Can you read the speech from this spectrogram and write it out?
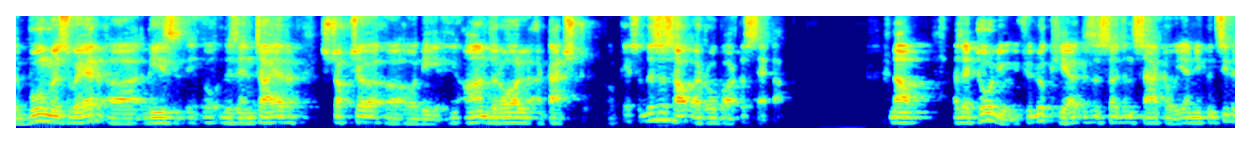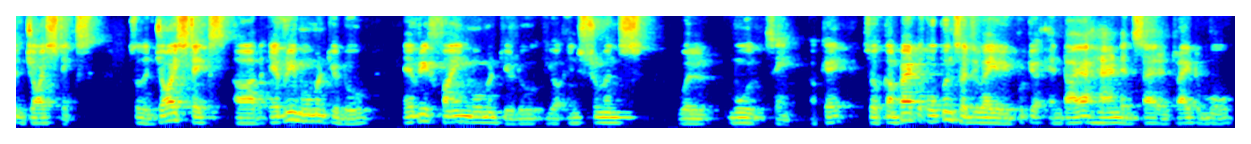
the boom is where uh, these this entire structure uh, or the arms are all attached to. Okay, so this is how a robot is set up. Now, as I told you, if you look here, this is Surgeon Sato and you can see the joysticks. So the joysticks, uh, every movement you do, every fine movement you do, your instruments will move the same. Okay. So compared to open surgery where you put your entire hand inside and try to move,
